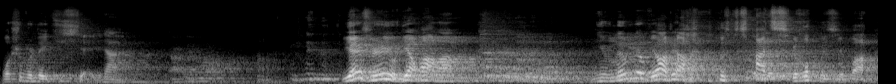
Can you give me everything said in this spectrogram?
我是不是得去写一下呀？啊原始人有电话吗？你们能不能不要这样 瞎起哄行吧？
